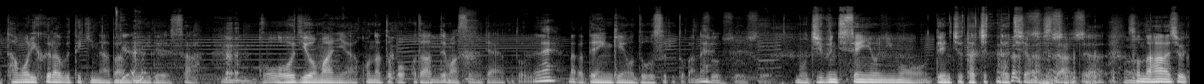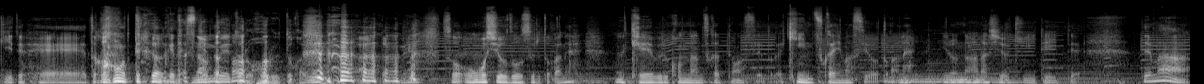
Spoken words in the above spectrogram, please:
んタモリクラブ的な番組でさ、こうオーディオマニアこんなとここだわってますみたいなことでね、なんか電源をどうするとかね。そうそうそう。もう自分家専用にもう電柱立ち立ちちゃいました。みたいなそうそう。そんな話を聞いてへえとか思ってるわけですけど。何メートル掘るとかねね。そう重しをどうするとかね。ケーブルこんなん使ってますよとか金使いますよとかね。いろんな話を聞いていて。でまあ、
